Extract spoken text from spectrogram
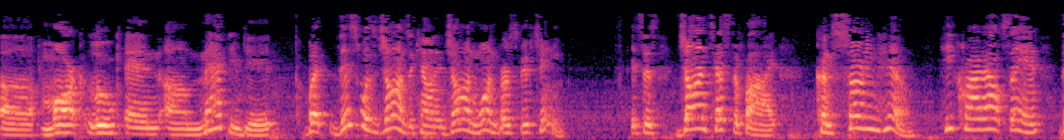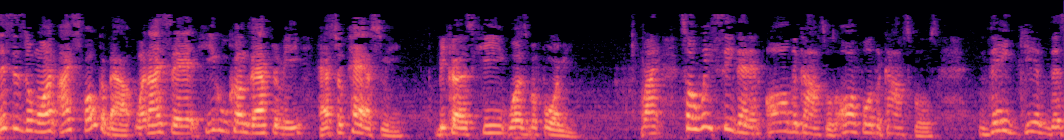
uh, Mark, Luke, and um, Matthew did, but this was John's account in John 1, verse 15. It says, John testified concerning him. He cried out, saying, This is the one I spoke about when I said, He who comes after me has surpassed me because he was before me. Right? So we see that in all the Gospels, all four of the Gospels, they give the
